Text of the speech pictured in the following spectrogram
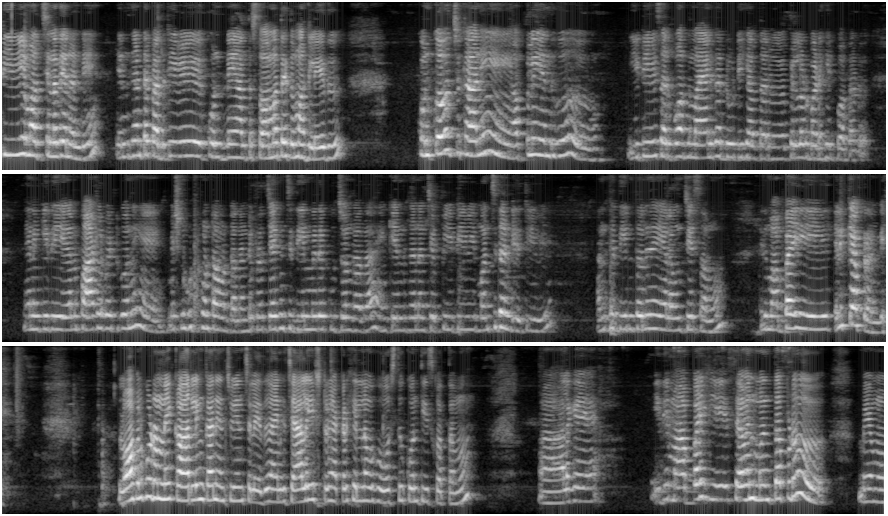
టీవీ మా చిన్నదేనండి. ఎందుకంటే పెద్ద టీవీ కొంటే అంత స్తోమత అయితే మాకు లేదు. కొనుక్కోవచ్చు కానీ అప్పులు ఎందుకు? ఈ టీవీ సరిపోతుంది. మా ఆయన గారు డ్యూటీకి వెళ్తారు. పిల్లడు బడికి వెళ్ళిపోతాడు. నేను ఇంక ఇది ఏమైనా పాటలు పెట్టుకొని మిషన్ కుట్టుకుంటా ఉంటానండి. ప్రత్యేకించి దీని మీదే కూర్చోను కదా. ఇంకెందుకని చెప్పి ఈ టీవీ మంచిదండి ఈ టీవీ. అందుకే దీంతోనే ఇలా ఉంచేసాము. ఇది మా అబ్బాయి హెలికాప్టర్ అండి. లోపల కూడా ఉన్నాయి కార్లు ఇంకా నేను చూపించలేదు ఆయనకి చాలా ఇష్టం. ఎక్కడికి వెళ్ళినా ఒక వస్తువు కొని తీసుకొస్తాము. అలాగే ఇది మా అబ్బాయికి సెవెన్ మంత్ అప్పుడు మేము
